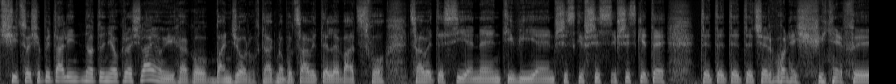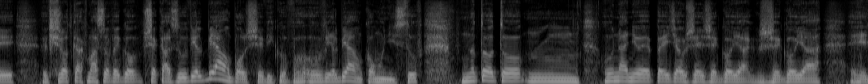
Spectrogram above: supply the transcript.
ci, co się pytali, no to nie określają ich jako bandziorów, tak? No bo całe te lewactwo, całe te CNN, TVN, wszystkie, wszystkie, wszystkie te, te, te, te, te czerwone świnie w, w środkach masowego przekazu uwielbiają bolszewików, uwielbiają komunistów. No to, to um, powiedział, że, że Goja, że Goja y,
